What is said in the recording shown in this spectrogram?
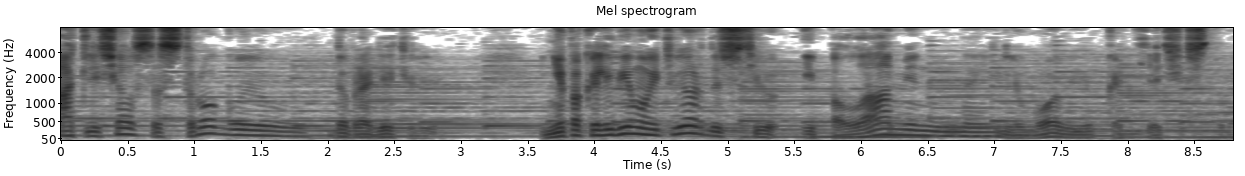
отличался строгою добродетелью, непоколебимой твердостью и пламенной любовью к Отечеству.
